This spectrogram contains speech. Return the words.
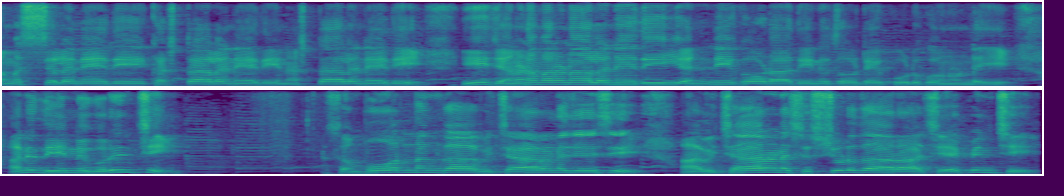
సమస్యలు అనేది కష్టాలనేది నష్టాలనేది ఈ జనన మరణాలనేది ఇవన్నీ కూడా దీనితోటే కూడుకొని ఉండయి అని దీన్ని గురించి సంపూర్ణంగా విచారణ చేసి ఆ విచారణ శిష్యుడు ద్వారా చేపించి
